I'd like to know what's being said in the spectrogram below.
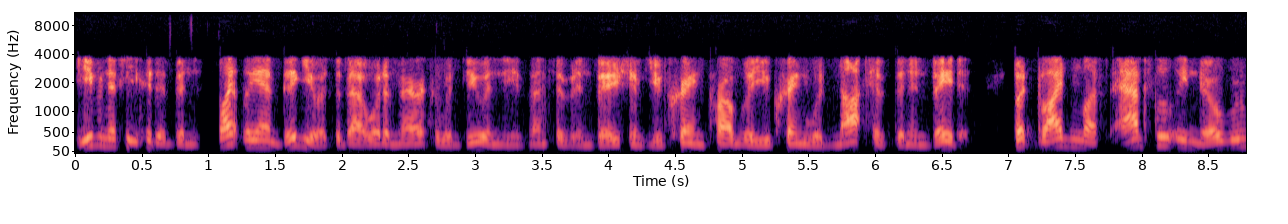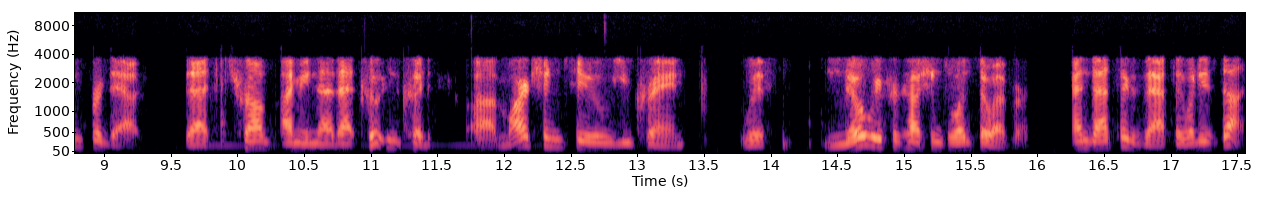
even if he could have been slightly ambiguous about what America would do in the event of an invasion of Ukraine, probably Ukraine would not have been invaded. But Biden left absolutely no room for doubt that Trump, I mean, uh, that Putin could uh, march into Ukraine with no repercussions whatsoever. And that's exactly what he's done.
